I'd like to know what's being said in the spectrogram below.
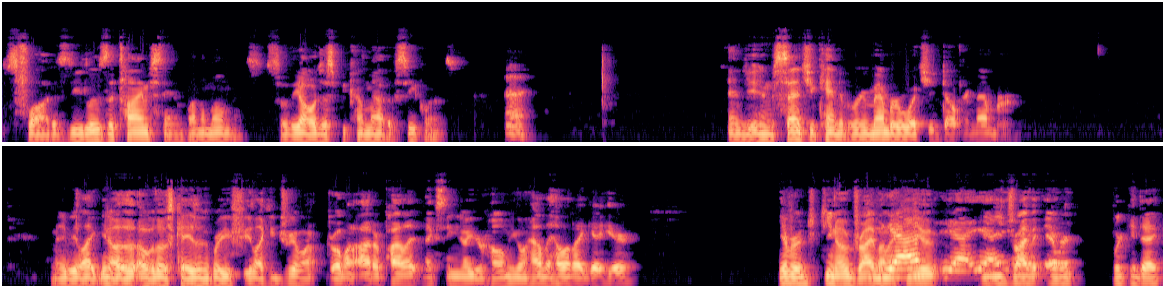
it's flawed, is you lose the timestamp on the moments. So they all just become out of sequence. Uh, And in a sense, you can't even remember what you don't remember. Maybe like, you know, over those occasions where you feel like you drove on, drove on autopilot. Next thing you know, you're home. You go, how the hell did I get here? You ever, you know, drive on yeah, a commute? yeah, yeah. you drive it every freaking day.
